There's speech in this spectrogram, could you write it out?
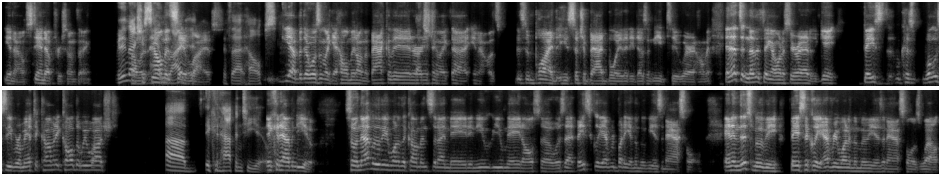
you know, stand up for something. We didn't actually Helmet, see helmets save it, lives. if that helps. Yeah, but there wasn't like a helmet on the back of it or That's anything true. like that. You know, it's it's implied that he's such a bad boy that he doesn't need to wear a helmet. And that's another thing I want to say right out of the gate. Based because what was the romantic comedy called that we watched? Uh, it could happen to you. It could happen to you. So in that movie, one of the comments that I made and you you made also was that basically everybody in the movie is an asshole. And in this movie, basically everyone in the movie is an asshole as well.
